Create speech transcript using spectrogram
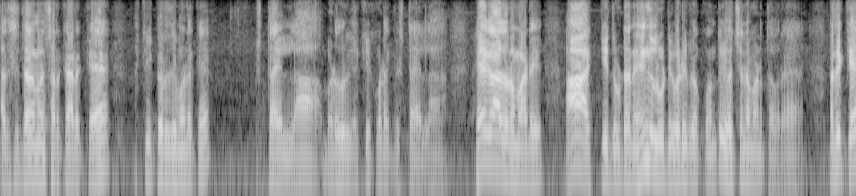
ಅದು ಸಿದ್ದರಾಮಯ್ಯ ಸರ್ಕಾರಕ್ಕೆ ಅಕ್ಕಿ ಖರೀದಿ ಮಾಡೋಕ್ಕೆ ಇಷ್ಟ ಇಲ್ಲ, ಬಡವ್ರಿಗೆ ಅಕ್ಕಿ ಕೊಡೋಕ್ಕೆ ಇಷ್ಟ ಇಲ್ಲ, ಹೇಗಾದರೂ ಮಾಡಿ ಆ ಅಕ್ಕಿ ದುಡ್ಡನ್ನು ಹೆಂಗೆ ಲೂಟಿ ಹೊಡಿಬೇಕು ಅಂತ ಯೋಚನೆ ಮಾಡ್ತಾವ್ರೆ. ಅದಕ್ಕೆ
